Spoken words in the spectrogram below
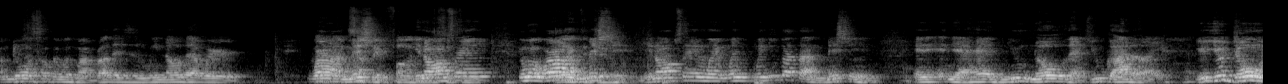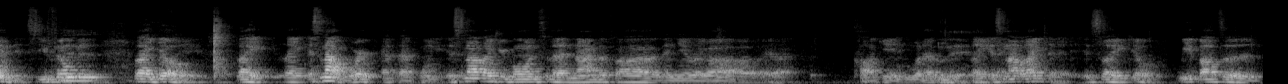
I'm doing something with my brothers, and we know that we're we're on a mission. fun, you know what I'm saying? We're, we're on like a mission. You know what I'm saying? When when when you got that mission in, in your head, and you know that you gotta like you you're doing this. You feel me? Like yo, like like it's not work at that point. It's not like you're going to that nine to five and you're like oh yeah, clock in whatever. Yeah. Like it's not like that. It's like yo, we about to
